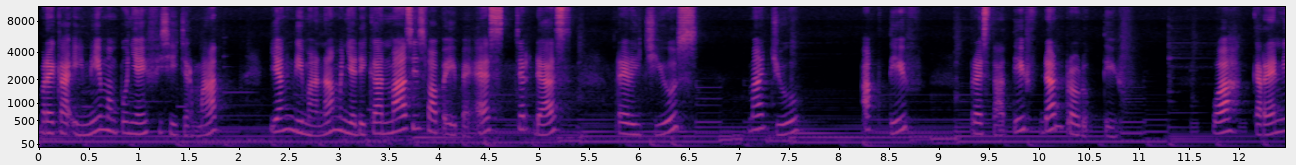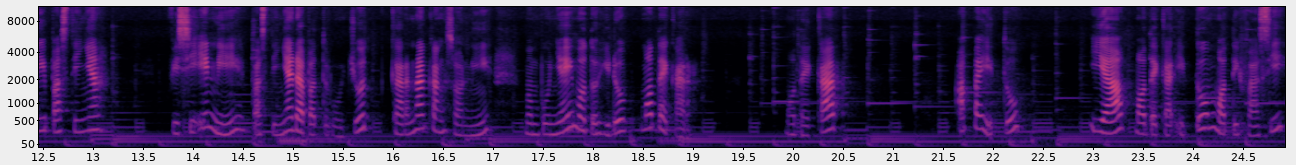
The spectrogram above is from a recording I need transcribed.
Mereka ini mempunyai visi cermat yang di mana menjadikan mahasiswa PIPS cerdas, religius, maju, aktif, prestatif, dan produktif. Wah, keren nih pastinya. Visi ini pastinya dapat terwujud karena Kang Sony mempunyai moto hidup Motekar. Motekar? Apa itu? Iya, Motekar itu motivasi,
